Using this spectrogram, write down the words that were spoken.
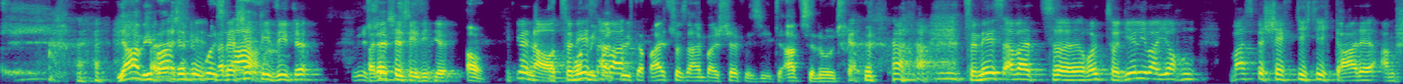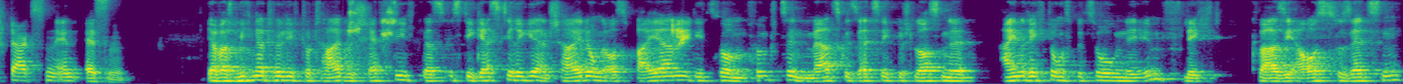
Ja, wie war es in den USA? Bei der Chefvisite. Bei der Chefvisite. Oh. Genau, und zunächst mich aber, natürlich dabei zu sein bei Chefvisite, absolut. zunächst aber zurück zu dir, lieber Jochen. Was beschäftigt dich gerade am stärksten in Essen? Ja, was mich natürlich total beschäftigt, das ist die gestrige Entscheidung aus Bayern, die zum 15. März gesetzlich beschlossene einrichtungsbezogene Impfpflicht quasi auszusetzen.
